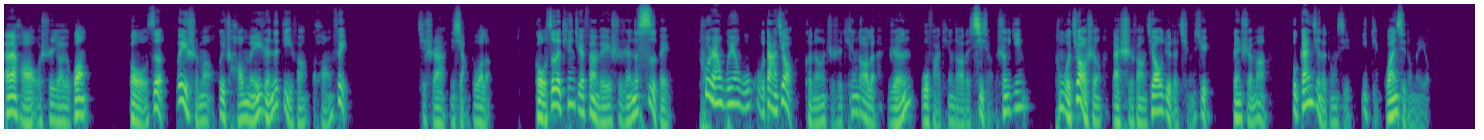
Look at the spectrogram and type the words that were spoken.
大家好我是姚有光。狗子为什么会朝没人的地方狂吠？其实啊你想多了。狗子的听觉范围是人的四倍突然无缘无故大叫可能只是听到了人无法听到的细小的声音。通过叫声来释放焦虑的情绪跟什么不干净的东西一点关系都没有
